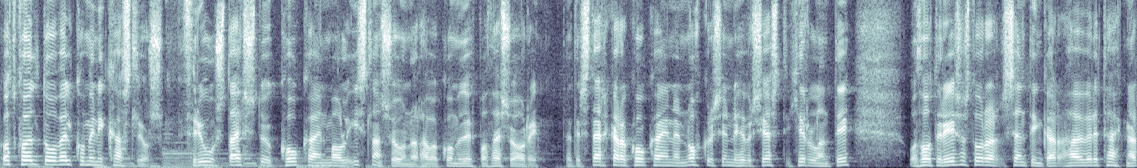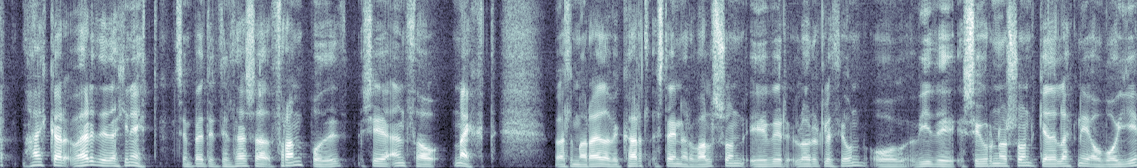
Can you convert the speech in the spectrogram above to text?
Gott kvöld og velkomin í Kastljós. Þrjú stærstu kókainmál Íslandsögunar hafa komið upp á þessu ári. Þetta er sterkara kókain en nokkru sinni hefur sést hér á landi og þóttir ísastórar sendingar hafi verið teknar, hækkar verðið ekki neitt sem betur til þess að frambóðið sé ennþá nægt. Við ætlum að ræða við Karl Steinar Valsson yfir lauruglið þjón og Víði Sigurnarsson, geðalækni á Vogi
